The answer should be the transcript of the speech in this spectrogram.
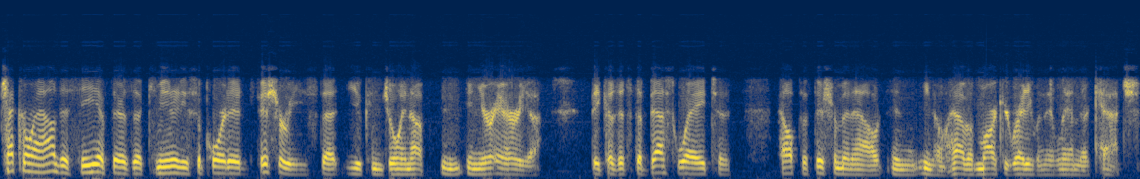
check around to see if there's a community supported fisheries that you can join up in, in your area because it's the best way to help the fishermen out and you know have a market ready when they land their catch.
